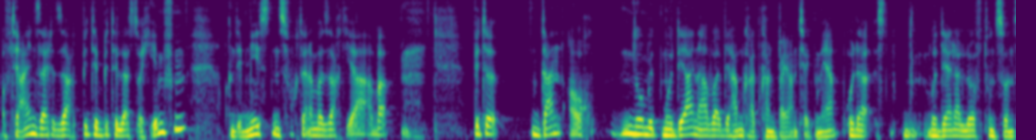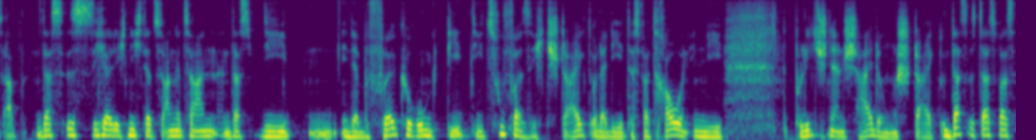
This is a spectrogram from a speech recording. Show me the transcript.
auf der einen Seite sagt, bitte, bitte lasst euch impfen und im nächsten Zug dann aber sagt, ja, aber bitte dann auch nur mit Moderna, weil wir haben gerade kein BioNTech mehr oder Moderna läuft uns sonst ab. Das ist sicherlich nicht dazu angetan, dass die in der Bevölkerung die, die Zuversicht steigt oder die, das Vertrauen in die politischen Entscheidungen steigt. Und das ist das, was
